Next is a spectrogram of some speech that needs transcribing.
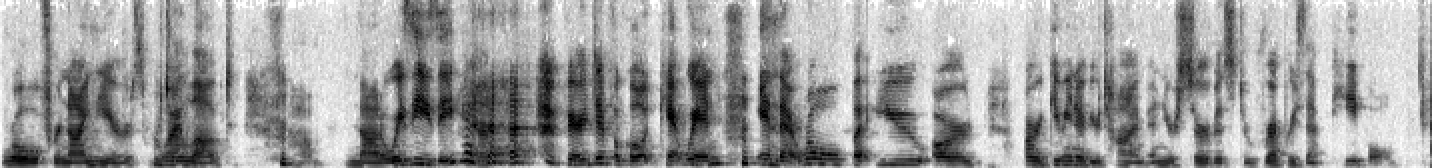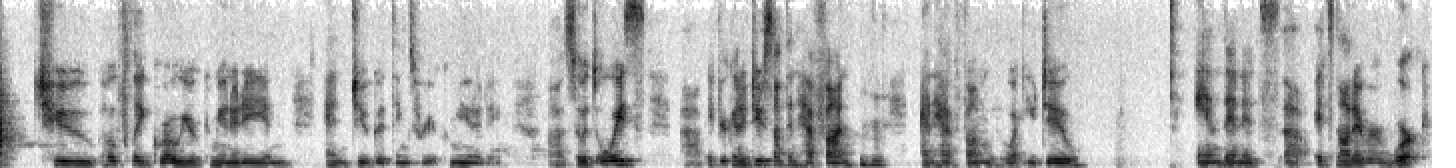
role for nine years, which I loved. um, not always easy, very difficult. Can't win in that role, but you are are giving of your time and your service to represent people to hopefully grow your community and and do good things for your community. Uh, so it's always uh, if you're going to do something, have fun Mhm. and have fun with what you do. And then it's uh, it's not ever work,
